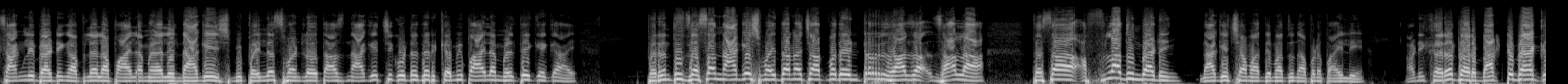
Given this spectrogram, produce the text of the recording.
चांगली बॅटिंग आपल्याला पाहायला मिळाली. नागेश मी पहिलंच म्हटलं होतं आज नागेशची कुठेतरी कमी पाहायला मिळते की काय? परंतु जसा नागेश मैदानाच्या आतमध्ये एंटर झाला तसा अफलातून बॅटिंग नागेशच्या माध्यमातून आपण पाहिली. आणि खरं तर बॅक टू बॅक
